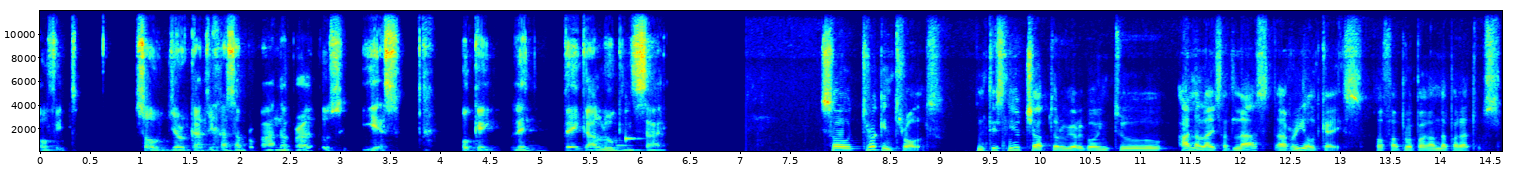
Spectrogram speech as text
of it. So, your country has a propaganda apparatus? Yes. Okay, let's take a look inside. So, tracking trolls. In this new chapter, we are going to analyze at last a real case of a propaganda apparatus.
